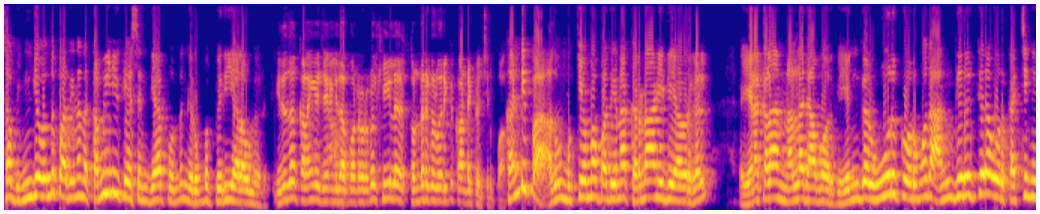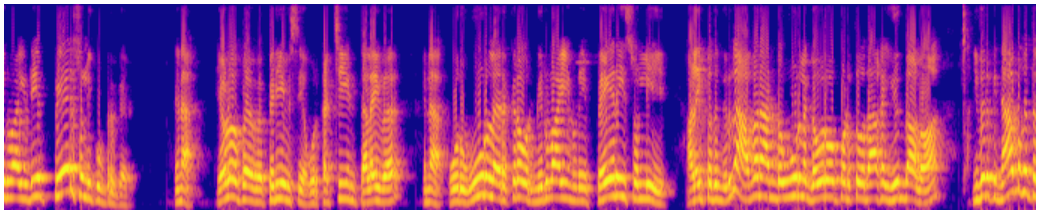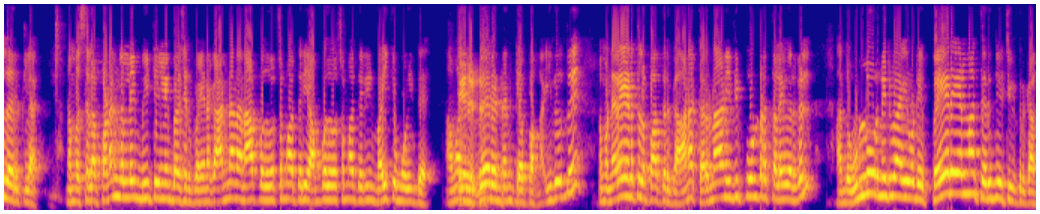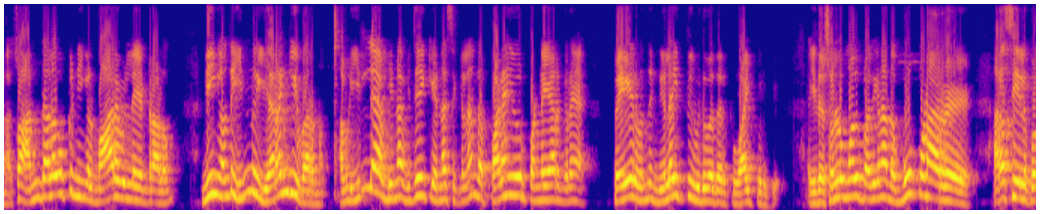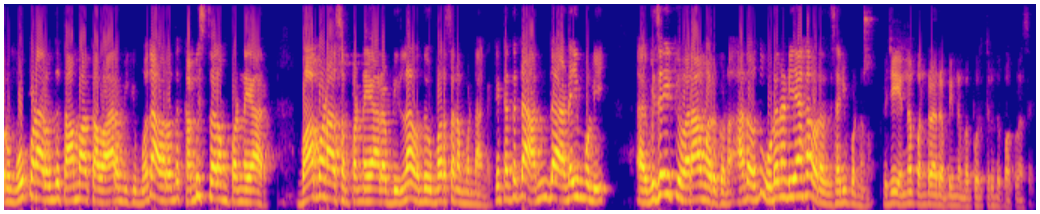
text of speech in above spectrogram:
ஸோ இங்கே வந்து பார்த்தீங்கன்னா இந்த கம்யூனிகேஷன் கேப் வந்து இங்கே ரொம்ப பெரிய அளவில் இருக்கு. இதுதான் கலைஞர் ஜெயலலிதா போன்றவர்கள் கீழே தொண்டர்கள் வரைக்கும் கான்டாக்ட் வச்சிருப்பாங்க. கண்டிப்பா. அதுவும் முக்கியமா பாத்தீங்கன்னா கருணாநிதி அவர்கள் எனக்கெல்லாம் நல்ல ஞாபகம் இருக்கு. எங்கள் ஊருக்கு வரும்போது அங்க இருக்கிற ஒரு கட்சி நிர்வாகியுடைய பேர் சொல்லி கூப்பிட்டுருக்காரு. என்ன? எவ்வளவு பெ- பெரிய விஷயம். ஒரு கட்சியின் தலைவர் என்ன? ஒரு ஊர்ல இருக்கிற ஒரு நிர்வாகியினுடைய பெயரை சொல்லி அழைப்பதுங்கிறது அவரை அந்த ஊர்ல கௌரவப்படுத்துவதாக இருந்தாலும் இவருக்கு ஞாபகத்துல இருக்குல்ல. நம்ம சில படங்கள்லயும் மீட்டிங்லயும் பேசியிருப்போம். எனக்கு அண்ணனை நாற்பது வருஷமா தெரியும் ஐம்பது வருஷமா தெரியும் மைக்க மூடிட்டு ஆமா பேர் என்னன்னு கேட்பாங்க. இது வந்து நம்ம நிறைய இடத்துல பார்த்திருக்கோம். ஆனா கருணாநிதி போன்ற தலைவர்கள் அந்த உள்ளூர் நிர்வாகிகளுடைய பெயரையெல்லாம் தெரிஞ்சு வச்சுக்கிட்டு இருக்காங்க. ஸோ அந்த அளவுக்கு நீங்கள் மாறவில்லை என்றாலும் நீங்க வந்து இன்னும் இறங்கி வரணும். அப்படி இல்லை அப்படின்னா விஜய்க்கு என்ன சிக்கலாம் இந்த பழையூர் பண்ணையாருங்கிற பெயர் வந்து நிலைத்து விடுவதற்கு வாய்ப்பு இருக்கு. இதை சொல்லும் போது பார்த்தீங்கன்னா அந்த மூப்பனார் அரசியலுக்கு ஒரு மூப்பனார் வந்து தமாகாவை ஆரம்பிக்கும் போது அவர் வந்து கபிஸ்தலம் பண்ணையார் பாபநாசம் பண்ணையார் அப்படின்லாம் வந்து விமர்சனம் பண்ணாங்க. கிட்டத்தட்ட அந்த அடைமொழி விஜய்க்கு வராமல் இருக்கணும். அதை வந்து உடனடியாக அவர் அதை சரி பண்ணணும். விஜய் என்ன பண்றாரு அப்படின்னு நம்ம பொறுத்திருந்து பார்க்கலாம் சார்.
